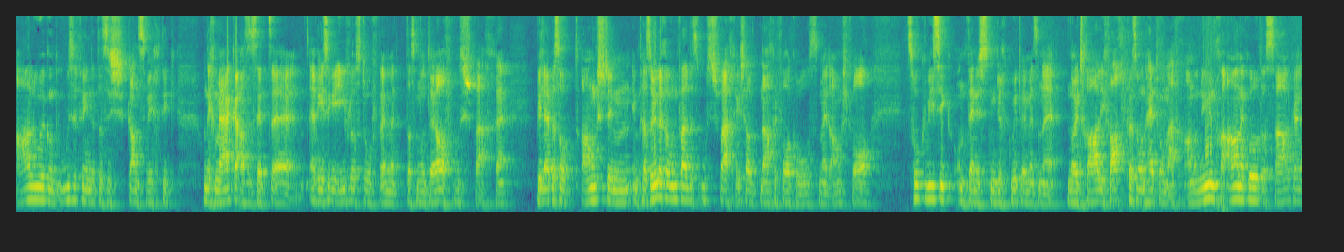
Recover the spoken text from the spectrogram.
anschauen und herauszufinden, das ist ganz wichtig. Und ich merke, also es hat äh, einen riesigen Einfluss darauf, wenn man das mal darf aussprechen weil eben so die Angst im, im persönlichen Umfeld, das auszusprechen, ist halt nach wie vor groß. Man hat Angst vor Zurückweisung und dann ist es natürlich gut, wenn man so eine neutrale Fachperson hat, wo man einfach anonym kann das sagen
